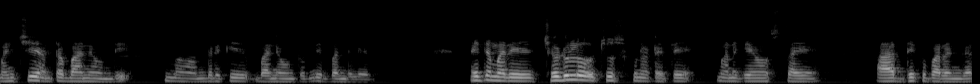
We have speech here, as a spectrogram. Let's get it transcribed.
మంచి అంతా బాగానే ఉంది. మా అందరికీ బాగానే ఉంటుంది ఇబ్బంది లేదు. అయితే మరి చెడులో చూసుకున్నట్టయితే మనకేమొస్తాయి ఆర్థిక పరంగా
